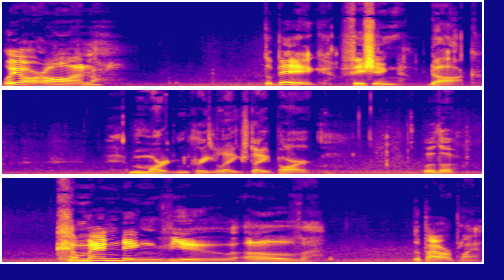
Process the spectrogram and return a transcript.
We are on the big fishing dock, Martin Creek Lake State Park, with a commanding view of the power plant.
